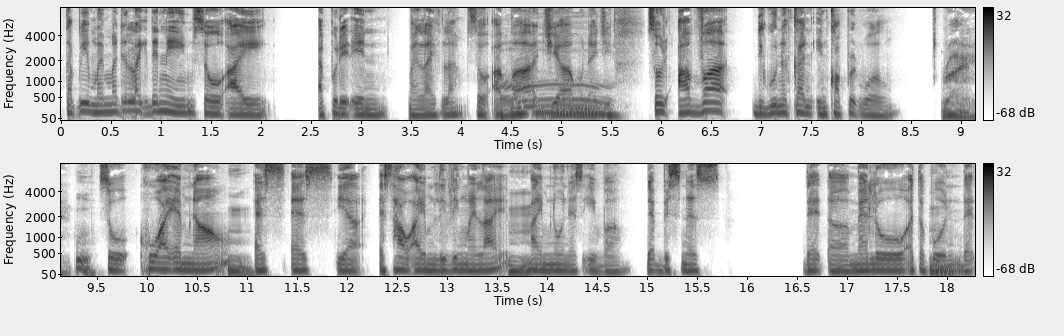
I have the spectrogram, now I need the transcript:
tapi my mother like the name so I I put it in my life lah. So Ava Oh. Jia Munaji. So Ava digunakan in corporate world. Right. So who I am now Hmm. as as yeah as how I am living my life Hmm. I'm known as Eva. That business that uh, mellow ataupun that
